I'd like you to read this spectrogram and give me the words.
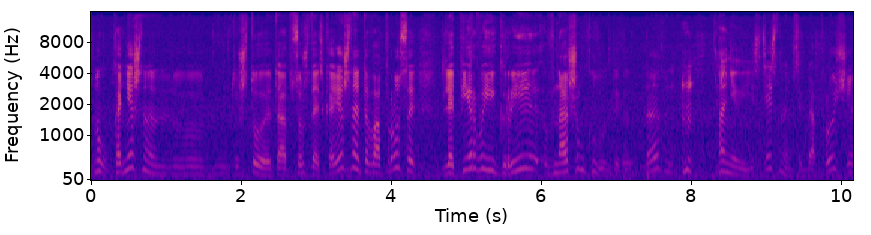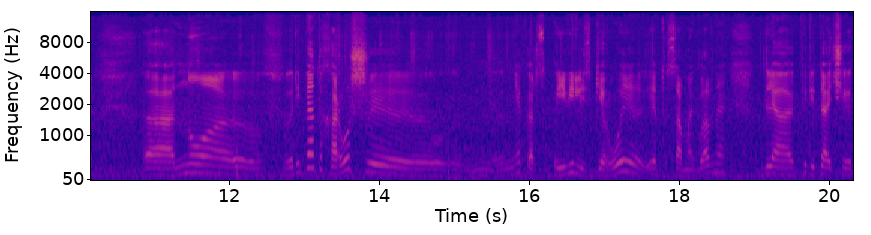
ну, конечно, э, что это обсуждать? Конечно, это вопросы для первой игры в нашем клубе, да? Они, естественно, всегда проще, э, но э, ребята хорошие, э, мне кажется, появились герои, и это самое главное для передачи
